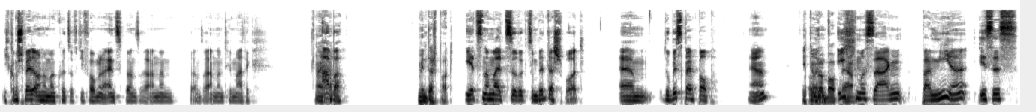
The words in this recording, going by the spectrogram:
ich komme später auch noch mal kurz auf die Formel 1 bei unserer anderen bei unserer anderen Thematik. Ah ja. Aber Wintersport. jetzt noch mal zurück zum Wintersport. Ähm, du bist bei Bob, ja? Ich bin und bei Bob, ich ja. muss sagen, bei mir ist es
